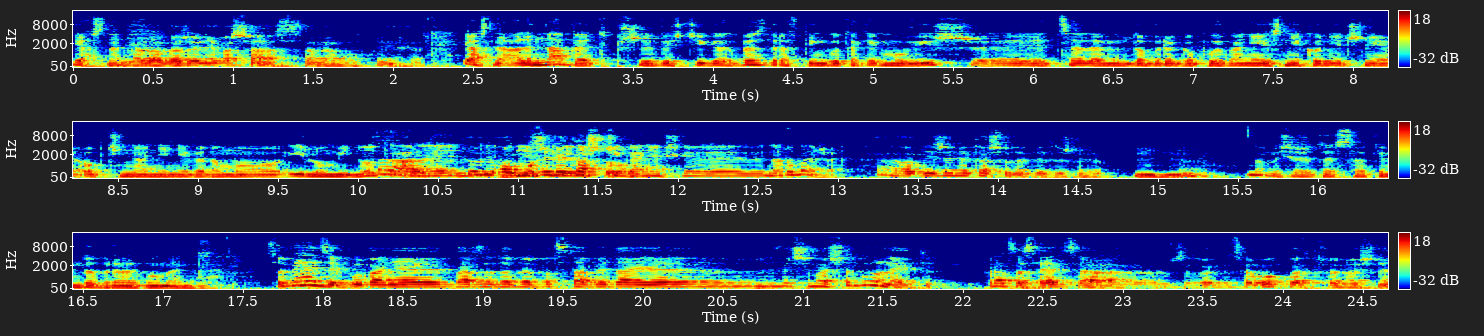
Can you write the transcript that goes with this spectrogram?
jasne. Na rowerze nie ma szans samemu jechać. Jasne, ale nawet przy wyścigach bez draftingu, tak jak mówisz, y, celem dobrego pływania jest niekoniecznie obcinanie nie wiadomo ilu minut, tak, ale umożliwienie ścigania się na rowerze. A, obniżenie kosztu energetycznego. Mhm. No myślę, że to jest całkiem dobry argument. Co więcej, pływanie bardzo dobre podstawy daje wytrzymałości ogólnej. Praca serca, cały układ krwionośny.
